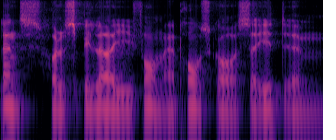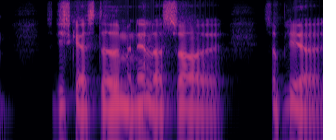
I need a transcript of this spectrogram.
landsholdsspillere i form af Provsgaard og Said, øh, så de skal afsted, men ellers så, øh, så bliver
